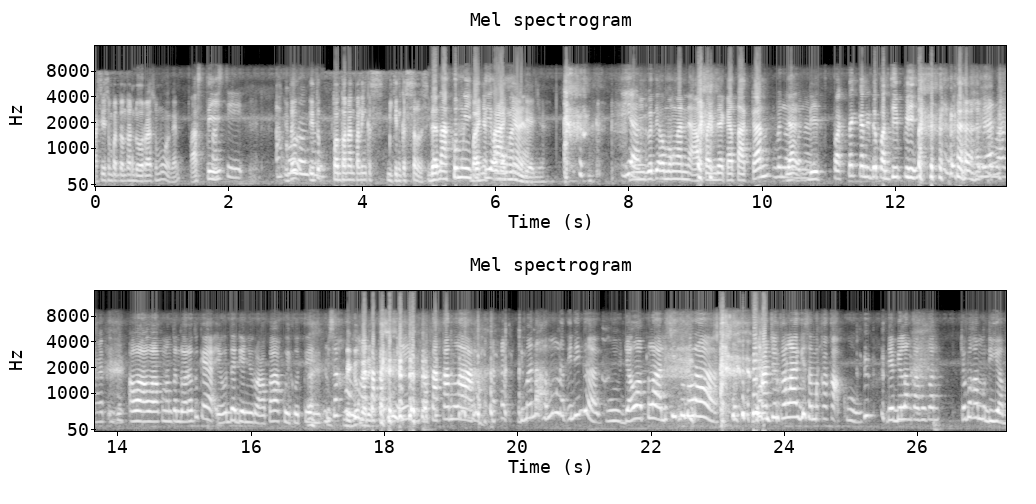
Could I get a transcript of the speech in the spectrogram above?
pasti sempet nonton Dora semua kan? Pasti. Pasti. aku itu nonton itu tontonan paling kes- bikin kesel sih. Dan aku mengikuti Banyak tanya omongannya. dianya. iya Mengikuti omongannya apa yang dia katakan Benar, ya benar. dipraktekkan di depan TV. bener banget itu Awal-awal aku nonton Dora tuh kayak ya udah dia nyuruh apa aku ikutin. Bisa kamu kan ya? mengatakan ini, katakanlah. Di mana kamu ngeliat ini enggak? Ku jawablah di situ Dora. Dihancurkan lagi sama kakakku. Dia bilang ke aku kan, coba kamu diam.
